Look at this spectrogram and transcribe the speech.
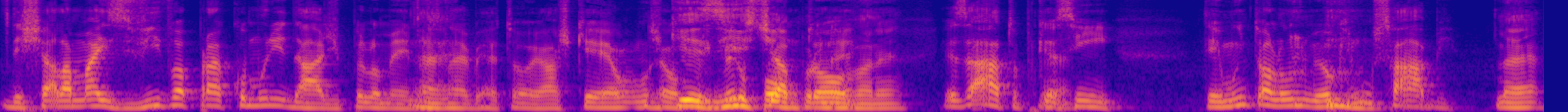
deixar ela mais viva para a comunidade, pelo menos, é. né, Beto? Eu acho que é um. De é que existe ponto, a prova, né? né? Exato, porque é. assim, tem muito aluno meu que não sabe. Né?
